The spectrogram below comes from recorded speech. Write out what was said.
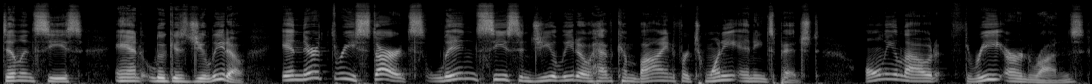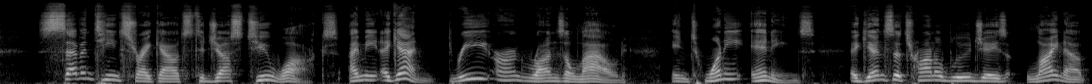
Dylan Cease, and Lucas Giolito. In their three starts, Lynn, Cease, and Giolito have combined for 20 innings pitched, only allowed three earned runs, 17 strikeouts to just two walks. I mean, again, three earned runs allowed in 20 innings against the Toronto Blue Jays lineup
